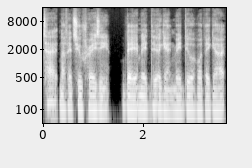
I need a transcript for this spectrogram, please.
tag, nothing too crazy. They made, again, made do with what they got.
